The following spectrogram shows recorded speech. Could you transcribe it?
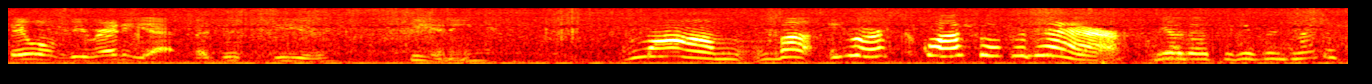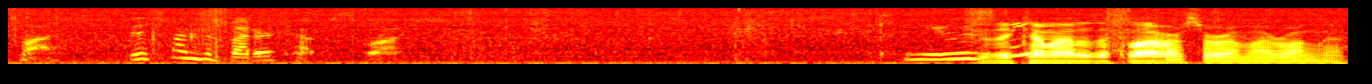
They won't be ready yet, but just do you see any? Mom, but your squash over there. Yeah, that's a different type of squash. This one's a buttercup squash. Do they come out of the flowers, or am I wrong there?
